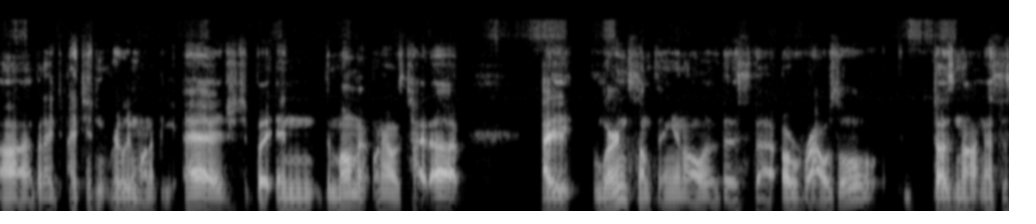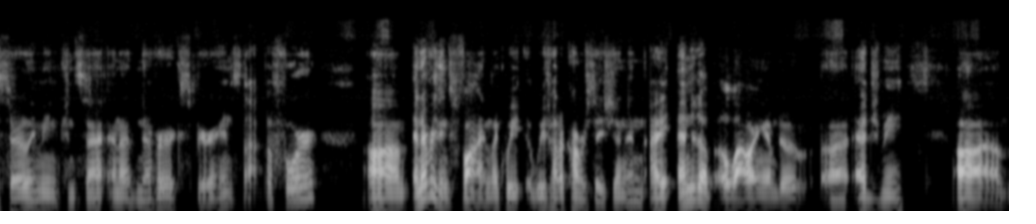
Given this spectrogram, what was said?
uh, but I I didn't really want to be edged. But in the moment when I was tied up, I learned something in all of this that arousal does not necessarily mean consent, and I've never experienced that before. Um, and everything's fine. Like we we've had a conversation, and I ended up allowing him to uh, edge me. Um,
